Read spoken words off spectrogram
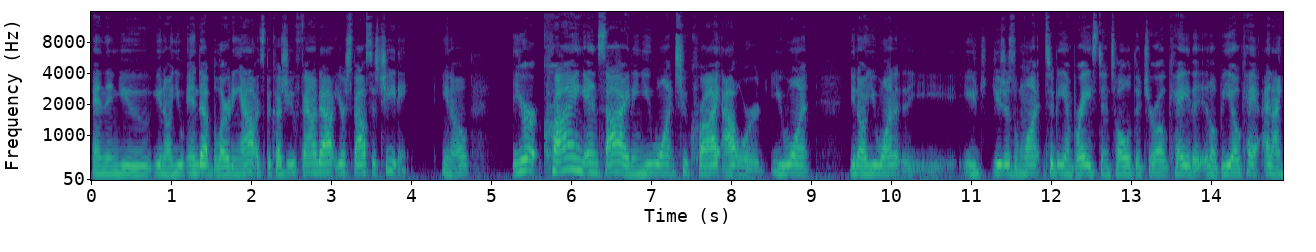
and then you you know you end up blurting out. It's because you found out your spouse is cheating you know? You're crying inside and you want to cry outward. You want you know you want you you just want to be embraced and told that you're okay that it'll be okay. And i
